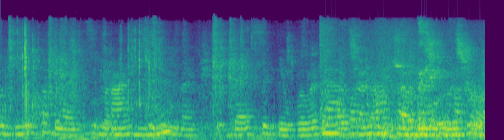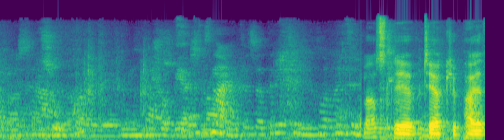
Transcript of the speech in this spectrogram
п'ять по одній таблетці вранці і ввечері. 10 днів велика Знаєте, за 30 хвилин. Mostly of the occupied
